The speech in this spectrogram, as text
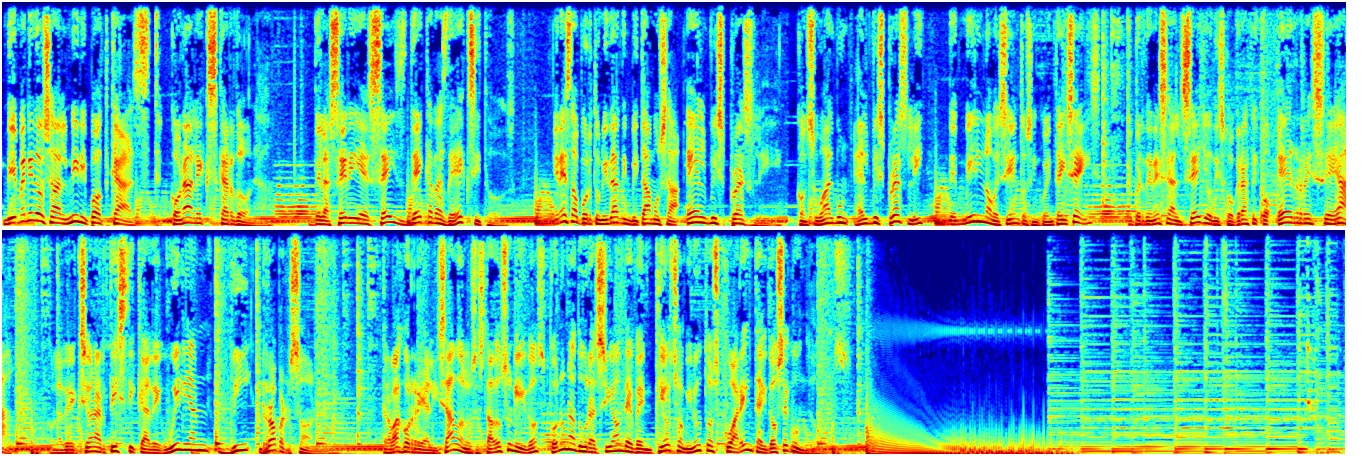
Bienvenidos al mini podcast con Alex Cardona, de la serie Seis décadas de éxitos. En esta oportunidad invitamos a Elvis Presley con su álbum Elvis Presley de 1956, que pertenece al sello discográfico RCA, con la dirección artística de William V. Robertson. Trabajo realizado en los Estados Unidos con una duración de 28 minutos 42 segundos.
